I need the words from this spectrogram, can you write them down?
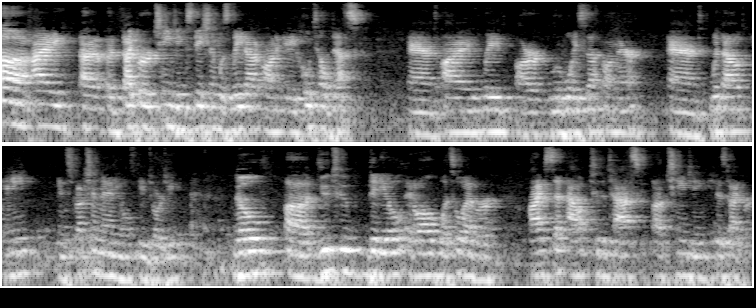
I uh, a diaper changing station was laid out on a hotel desk, and I laid our little boy Seth on there, and without any instruction manual, Steve Georgie. No uh, YouTube video at all whatsoever. I set out to the task of changing his diaper,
